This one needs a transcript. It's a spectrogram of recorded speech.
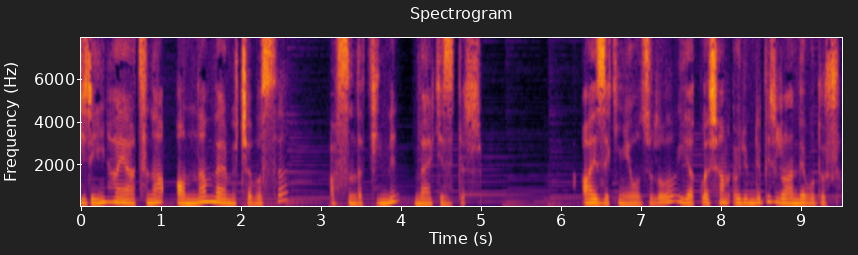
bireyin hayatına anlam verme çabası aslında filmin merkezidir. Isaac'in yolculuğu yaklaşan ölümle bir randevudur.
